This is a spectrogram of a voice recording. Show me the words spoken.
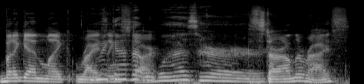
But again, like Rising Star. Oh my god, Star. that was her. Star on the Rise.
